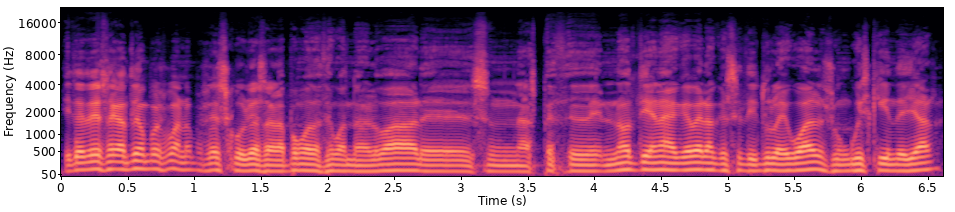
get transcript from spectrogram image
Y entonces esa canción, pues bueno, pues es curiosa, la pongo de vez en cuando en el bar, es una especie de... No tiene nada que ver, aunque se titula igual, es un whisky in the jar,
